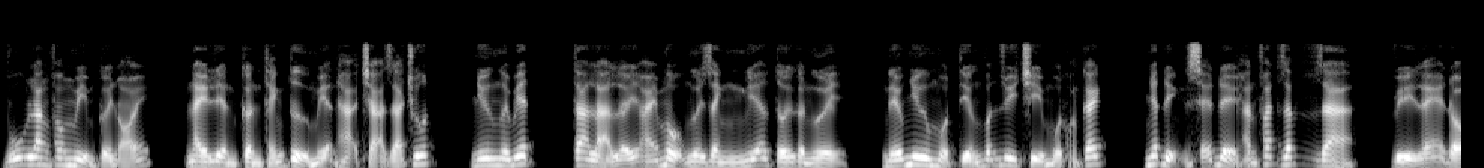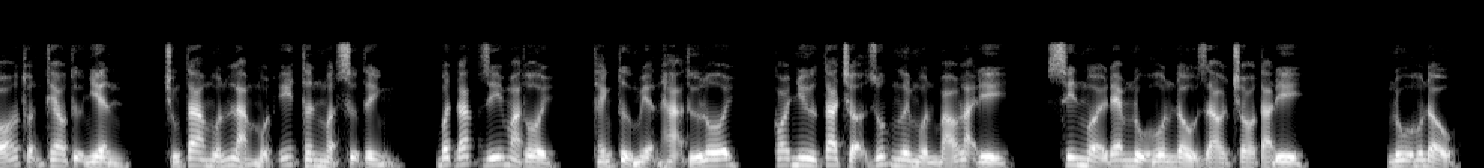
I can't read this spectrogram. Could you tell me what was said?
Vũ lăng phong mỉm cười nói, này liền cần thánh tử miệng hạ trả giá chút, như ngươi biết, ta là lấy ái mộ ngươi danh nghĩa tới gần ngươi, nếu như một tiếng vẫn duy trì một khoảng cách, nhất định sẽ để hắn phát giác ra, vì lẽ đó thuận theo tự nhiên, chúng ta muốn làm một ít thân mật sự tình, bất đắc dĩ mà thôi, thánh tử miệng hạ thứ lỗi, coi như ta trợ giúp ngươi muốn báo lại đi, xin mời đem nụ hôn đầu giao cho ta đi. Nụ hôn đầu.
